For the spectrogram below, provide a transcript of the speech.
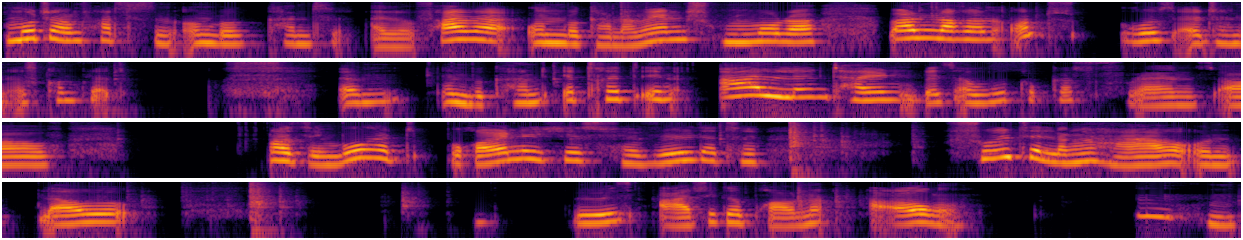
Mutter und Vater sind unbekannte, also Vater unbekannter Mensch, Mutter Wandlerin und Großeltern ist komplett ähm, unbekannt. Er tritt in allen Teilen bis auf Woodwalkers Friends auf. Außerdem, Bo hat bräunliches, verwilderte, schulterlange Haare und blaue, bösartige braune Augen. Hm.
